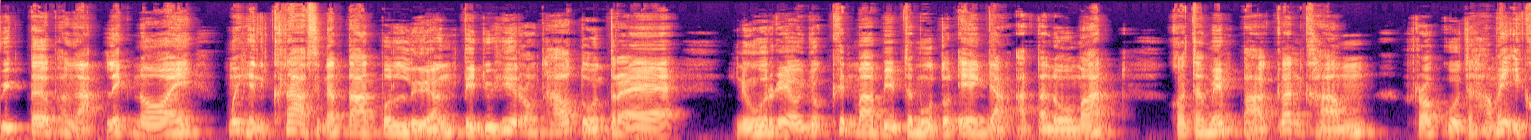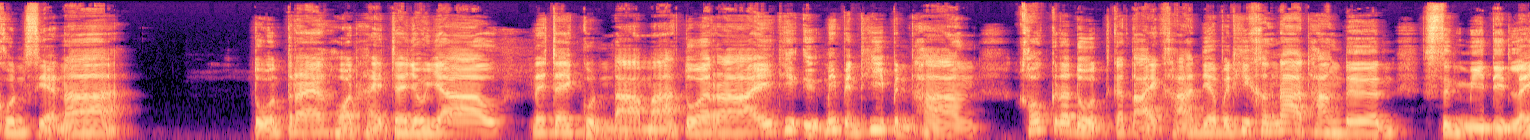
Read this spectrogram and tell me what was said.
วิกเตอร์ผงะเล็กน้อย เมื่อเห็นคราบสีน้ำตาลปนเหลือง ติดอยู่ที่รองเท้าตวนแตร นิ้วเรียวยกขึ้นมาบีบจมูกตนเองอย่างอัตโนมัติ ก็จะเม้มปากกลั้นขำ เพราะกลัวจะทำให้อีกคนเสียหน้า ตวนแตรหอนหายใจยาวๆ ในใจกลด่าหมาตัวร้ายที่อึไม่เป็นที่เป็นทาง เขากระโดดกระต่ายขาเดียวไปที่ข้างหน้าทางเดิน ซึ่งมีดินและ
